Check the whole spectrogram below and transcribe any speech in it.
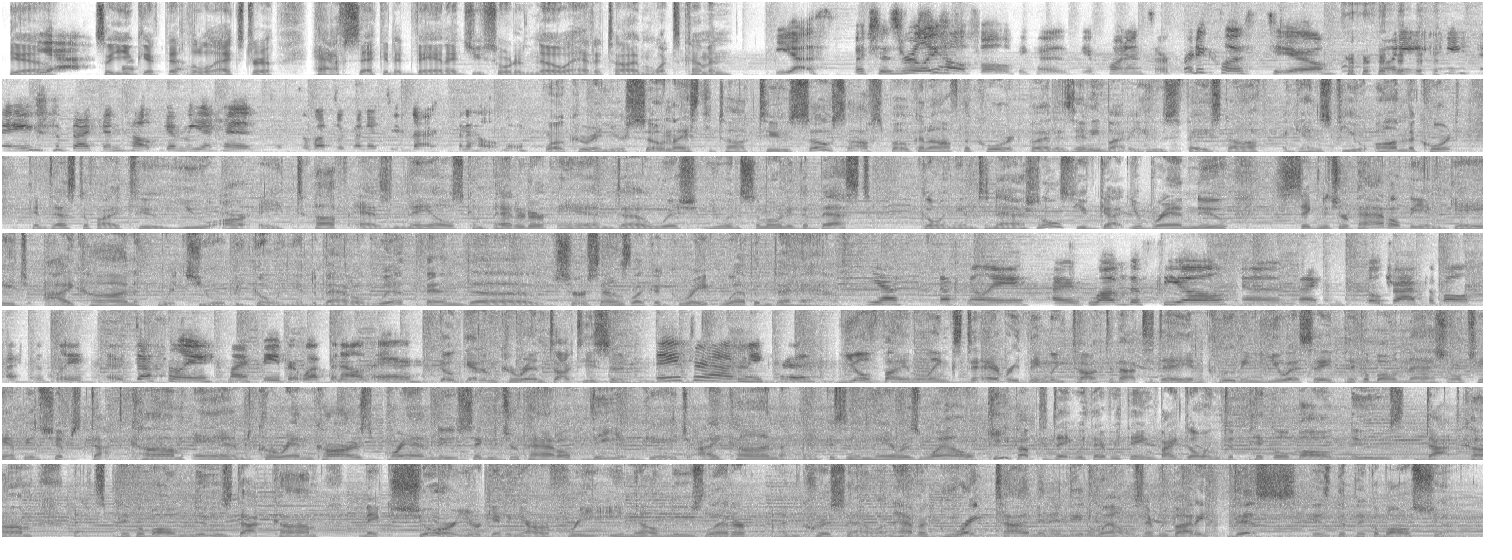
Yeah. Yeah. So you get that little extra half second advantage. You sort of know ahead of time what's coming. Yes, which is really helpful because the opponents are pretty close to you. So any, anything that can help give me a hint as to what they're going to do next going to help me. Well, Corrine, you're so nice to talk to, so soft spoken off the court, but as anybody who's faced off against you on the court can testify to, you are a tough as nails competitor and uh, wish you and Simone the best going into nationals. You've got your brand new signature paddle, the Engage Icon, which you will be going into battle with, and uh, sure sounds like a great weapon to have. Yes, definitely. I love the feel, and I can still drive the ball effectively. So definitely my favorite weapon out there. Go get him, Corrine. Talk to you soon. Thanks for having me, Chris. You'll find links to everything we talked about today, including USA Pickleball National Championships.com and Corrine Carr's brand new signature paddle, the Engage Icon. The link is in there as well. Keep up to date with everything by going to pickleballnews.com. That's pickleballnews.com. Make sure you're getting our free email newsletter. I'm Chris Allen. Have a great time in Indian Wells, everybody. This is the Pickleball Show.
